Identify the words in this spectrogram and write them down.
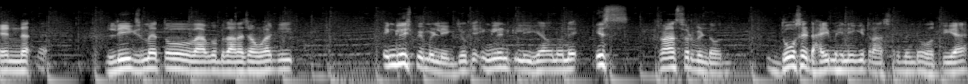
इन लीग्स में तो मैं आपको बताना चाहूँगा कि इंग्लिश प्रीमियर लीग जो कि इंग्लैंड की लीग है, उन्होंने इस ट्रांसफ़र विंडो दो से ढाई महीने की ट्रांसफ़र विंडो होती है।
